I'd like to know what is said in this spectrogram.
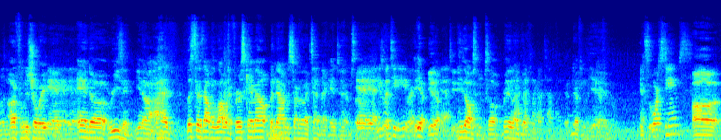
uh, from Detroit Yeah, yeah, yeah. and uh, Reason. You know, I had listened to his album a lot when it first came out, but now I'm just starting to like tap back into him. So yeah, yeah, yeah. He's with TDE, right? yeah, Yeah, Yeah. he's awesome. So really Yeah, like that. definitely gotta tap into it. Definitely, Yeah. definitely. And He's cool. sports teams? Uh,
